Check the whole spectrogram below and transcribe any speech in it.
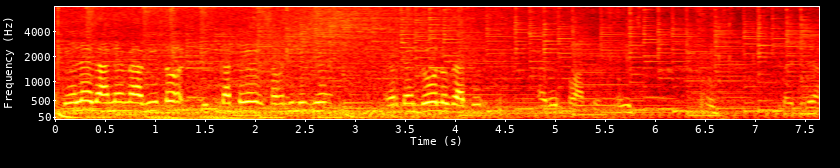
अकेले जाने में अभी तो दिक्कत समझ लीजिए। अगर कहीं दो लोग आते, अरे बाप गया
